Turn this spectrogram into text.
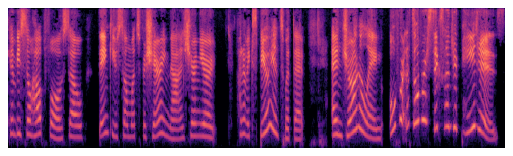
can be so helpful. So thank you so much for sharing that and sharing your kind of experience with it. And journaling over that's over 600 pages.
